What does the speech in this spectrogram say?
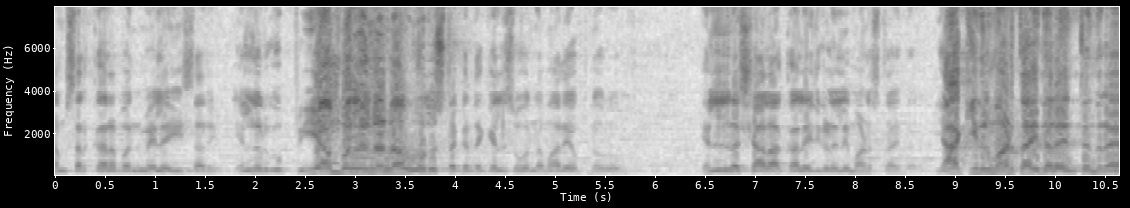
ನಮ್ಮ ಸರ್ಕಾರ ಬಂದ ಮೇಲೆ ಈ ಸಾರಿ ಎಲ್ಲರಿಗೂ ಪ್ರಿಯಾಂಬಲನ್ನ ಓದಿಸ್ತಕ್ಕಂಥ ಕೆಲಸವನ್ನು ಮಾದೇವಪ್ಪನವರು ಎಲ್ಲ ಶಾಲಾ ಕಾಲೇಜುಗಳಲ್ಲಿ ಮಾಡಿಸ್ತಾ ಇದ್ದಾರೆ. ಯಾಕೆ ಇದನ್ನು ಮಾಡ್ತಾ ಇದ್ದಾರೆ ಅಂತಂದರೆ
